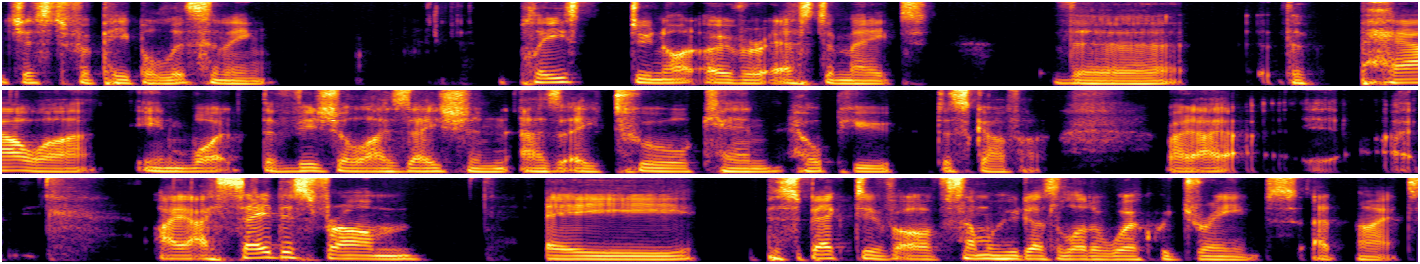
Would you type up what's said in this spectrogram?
just for people listening, please do not overestimate the the power in what the visualization as a tool can help you discover. Right. I, I, I say this from a perspective of someone who does a lot of work with dreams at night.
